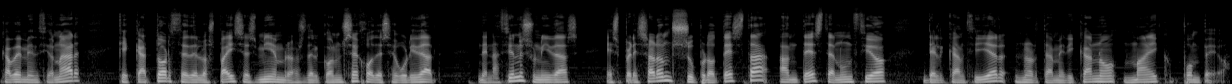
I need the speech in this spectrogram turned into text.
Cabe mencionar que 14 de los países miembros del Consejo de Seguridad de Naciones Unidas expresaron su protesta ante este anuncio del canciller norteamericano Mike Pompeo.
